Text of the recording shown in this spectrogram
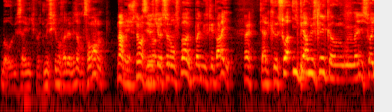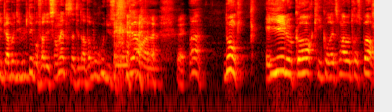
Bon, mais ça, tu peux te muscler pour faire de la pétanque, on s'en branle. Non, mais justement, c'est juste que selon le sport, il faut pas te muscler pareil. Ouais. C'est-à-dire que soit hyper musclé, comme, euh, vas-y, soit hyper bodybuildé pour faire du 100 mètres, ça t'aidera pas beaucoup du saut de longueur. euh, Ouais. Voilà. Donc, ayez le corps qui correspond à votre sport.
